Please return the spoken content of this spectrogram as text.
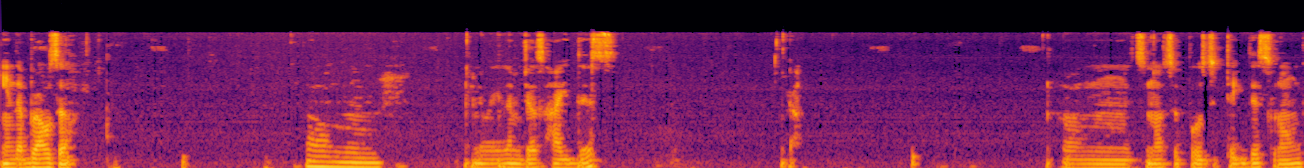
in the browser. Um, anyway let me just hide this. Yeah. Um it's not supposed to take this long.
